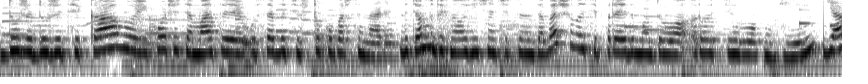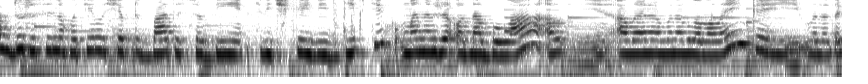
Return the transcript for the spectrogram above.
дуже дуже цікаво і хочеться мати у себе цю штуку в арсеналі. На цьому технологічна частина завершилась і перейдемо перейдемо до розділу дім. Я б дуже сильно хотіла ще придбати собі свічки від Діптік. У мене вже одна була, але вона була маленька і вона так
